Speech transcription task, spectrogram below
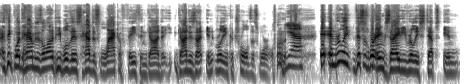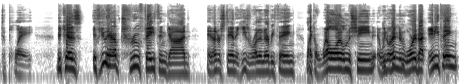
I think what happens is a lot of people just have this lack of faith in God that he- God is not in, really in control of this world. Yeah. And- and really, this is where anxiety really steps into play, because if you have true faith in God and understand that He's running everything like a well-oiled machine, and we don't have to worry about anything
